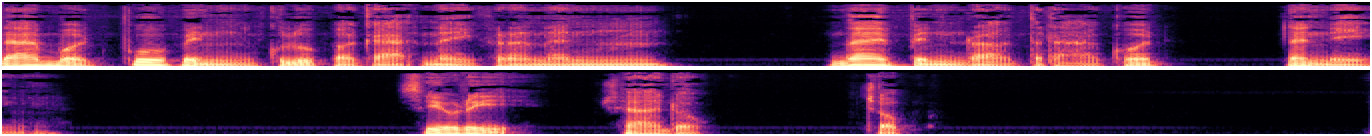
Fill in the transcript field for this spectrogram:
ดาบทผู้เป็นกุลุปกะในครั้งนั้น ได้เป็นเราตราคตนั่นเอง สิริชาดก จบ ใน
